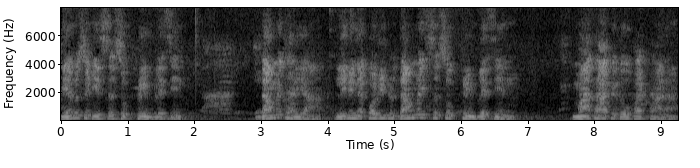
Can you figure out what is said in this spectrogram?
generosity is a supreme blessing. Dhammacharya, living according to Dhamma is a supreme blessing. Mātāpita upaṭṭhāna.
